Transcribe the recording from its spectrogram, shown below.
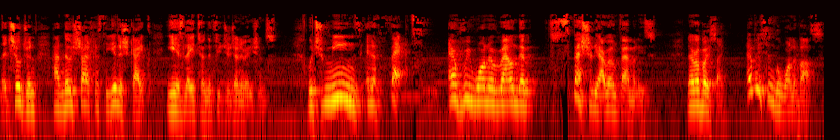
their children had no shaykhs to Yiddishkeit years later in the future generations. Which means it affects everyone around them especially our own families. Now, Rabbi say, every single one of us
